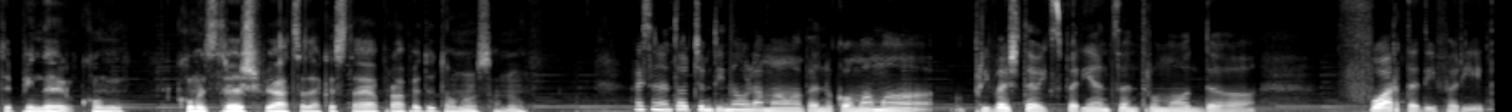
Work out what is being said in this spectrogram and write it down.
depinde cum, cum îți treci viața, dacă stai aproape de Domnul sau nu. Hai să ne întoarcem din nou la mama, pentru că o mamă privește o experiență într-un mod uh, foarte diferit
